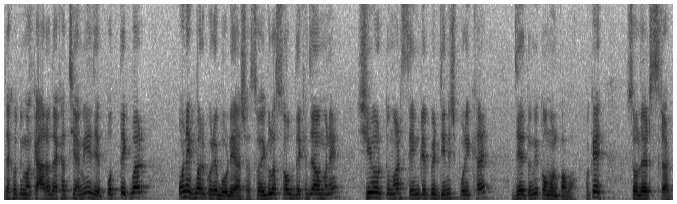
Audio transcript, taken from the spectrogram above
দেখো তোমাকে আরও দেখাচ্ছি আমি যে প্রত্যেকবার অনেকবার করে বোর্ডে আসা। সো এগুলো সব দেখে যাওয়া মানে শিওর তোমার সেম টাইপের জিনিস পরীক্ষায় যে তুমি কমন পাবা ওকে সো লেট স্টার্ট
